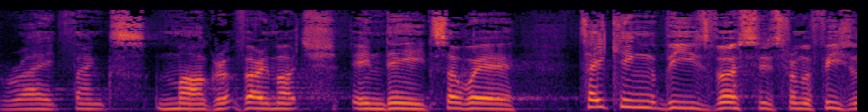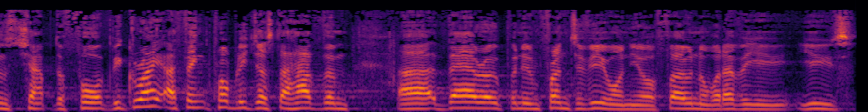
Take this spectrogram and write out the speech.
Great. Thanks, Margaret, very much indeed. So we're taking these verses from Ephesians chapter 4. It'd be great, I think, probably just to have them uh, there open in front of you on your phone or whatever you use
